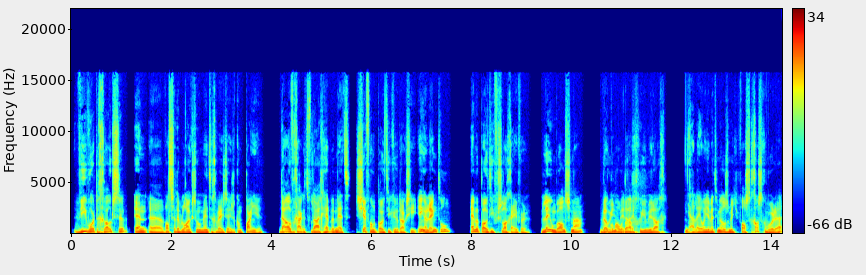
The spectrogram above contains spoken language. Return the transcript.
Wie wordt de grootste en uh, wat zijn de belangrijkste momenten geweest deze campagne? Daarover ga ik het vandaag hebben met chef van de politieke redactie Inge Lengton. En mijn politiek verslaggever Leon Brandsma. Welkom allebei. Goedemiddag. Ja, Leon, je bent inmiddels een beetje vaste gast geworden, hè?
